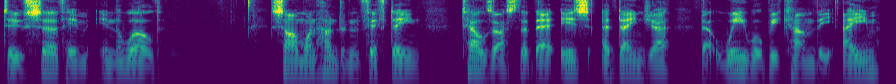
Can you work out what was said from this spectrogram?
to serve Him in the world? Psalm 115 tells us that there is a danger that we will become the aim,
